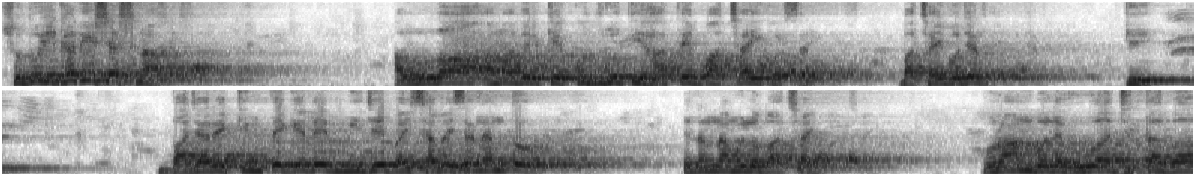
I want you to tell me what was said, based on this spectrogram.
শুধু এখানেই শেষ না। আল্লাহ আমাদেরকে কুদরতি হাতে বাছাই করছেন। বাছাই বোঝেন? কি? বাজারে কিনতে গেলে নিজে বাইসা বাইসা নেন তো। এটার নাম হলো বাছাই। কোরআন বলে হুয়াজ তাবা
